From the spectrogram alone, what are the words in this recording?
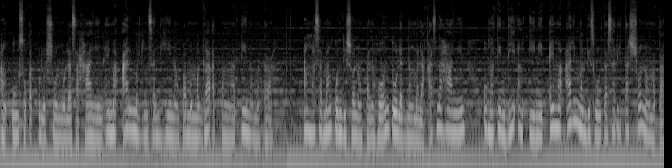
Ang usok at polusyon mula sa hangin ay maaring maging sanhi ng pamamaga at pangati ng mata. Ang masamang kondisyon ng panahon tulad ng malakas na hangin o matindi ang init ay maaring magresulta sa iritasyon ng mata.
